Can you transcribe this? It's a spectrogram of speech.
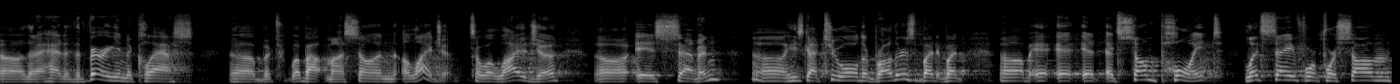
uh, that I had at the very end of class uh, but about my son Elijah. So Elijah uh, is seven. Uh, he's got two older brothers, but but um, at, at, at, some point, let's say for, for some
